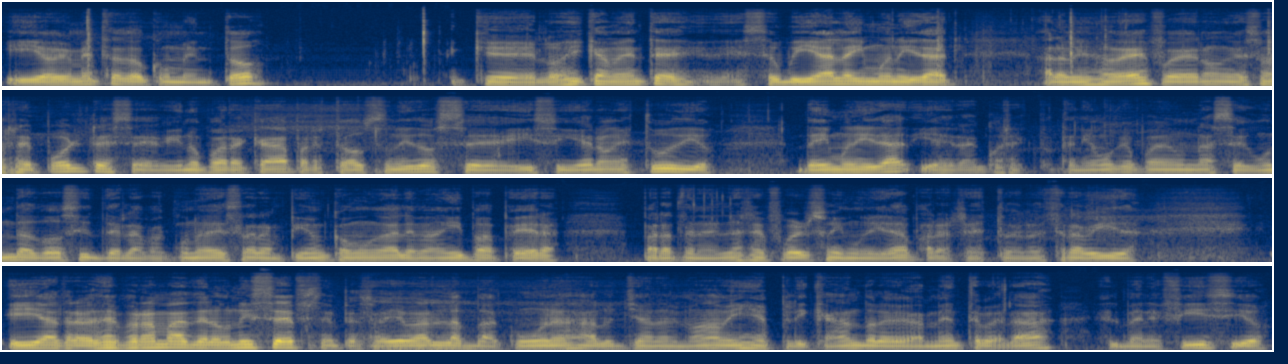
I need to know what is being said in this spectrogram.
y obviamente documentó que lógicamente eh, subía la inmunidad. A la misma vez fueron esos reportes, se vino para acá, para Estados Unidos, se hicieron estudios de inmunidad y era correcto. Teníamos que poner una segunda dosis de la vacuna de sarampión como un alemán y papera para tenerle refuerzo de inmunidad para el resto de nuestra vida. Y a través del programa de la UNICEF se empezó a llevar las vacunas a los Yanomamis, explicándole obviamente ¿verdad? el beneficio.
